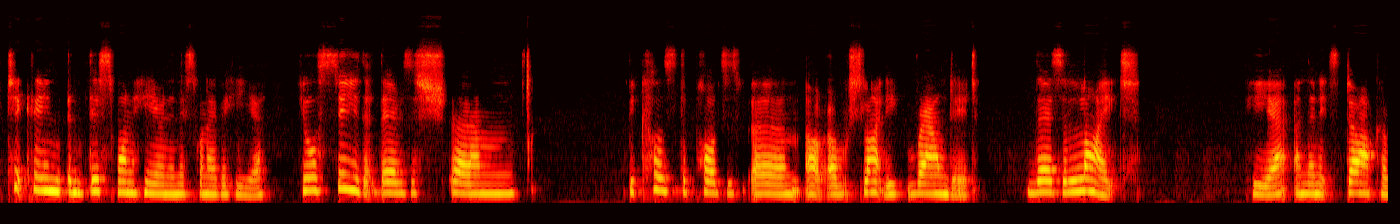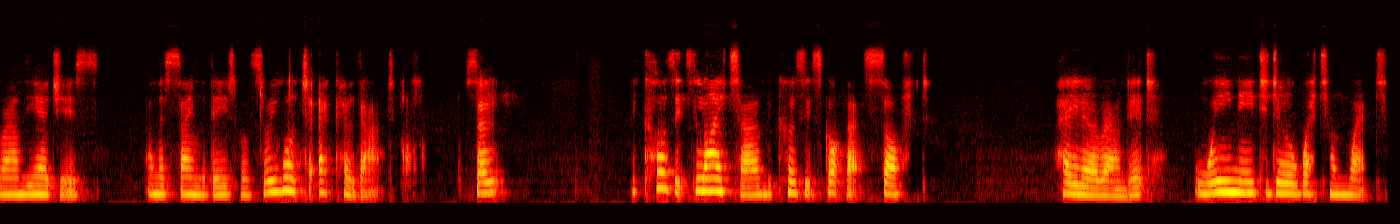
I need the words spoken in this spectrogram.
particularly in, in, this one here and in this one over here, you'll see that there is a, um, because the pods um, are, are slightly rounded, there's a light here and then it's dark around the edges and the same with these ones. So we want to echo that. So because it's lighter, and because it's got that soft halo around it, we need to do a wet on wet,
